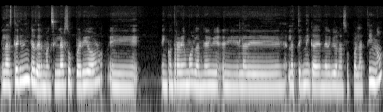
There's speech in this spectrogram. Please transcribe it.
Las técnicas del maxilar superior eh, encontraremos la, eh, la, de, la técnica de nervio nasopalatino,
